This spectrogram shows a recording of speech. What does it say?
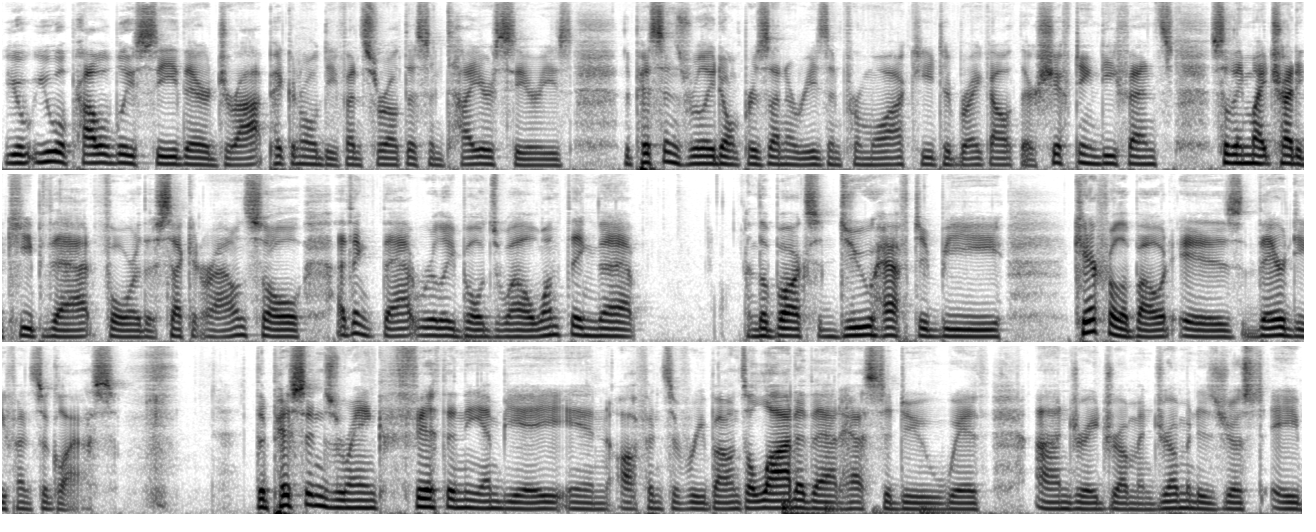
you you will probably see their drop pick and roll defense throughout this entire series. The Pistons really don't present a reason for Milwaukee to break out their shifting defense, so they might try to keep that for the second round. So I think that really bodes well. One thing that the Bucks do have to be careful about is their defensive glass. The Pistons rank fifth in the NBA in offensive rebounds. A lot of that has to do with Andre Drummond. Drummond is just a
